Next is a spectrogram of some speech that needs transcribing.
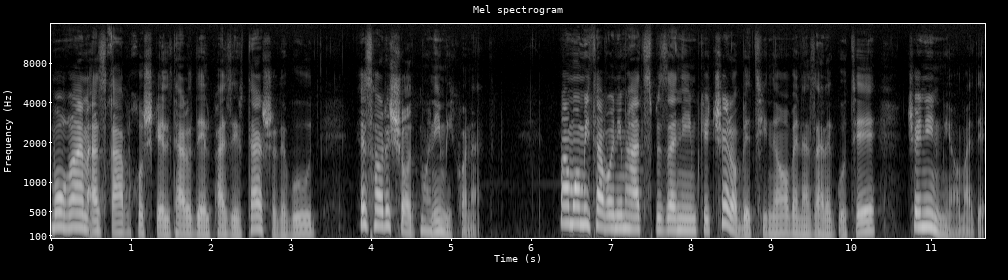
واقعا از قبل خوشگلتر و دلپذیرتر شده بود اظهار شادمانی می کند و ما می توانیم حدس بزنیم که چرا بتینا به نظر گوته چنین می آمده.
